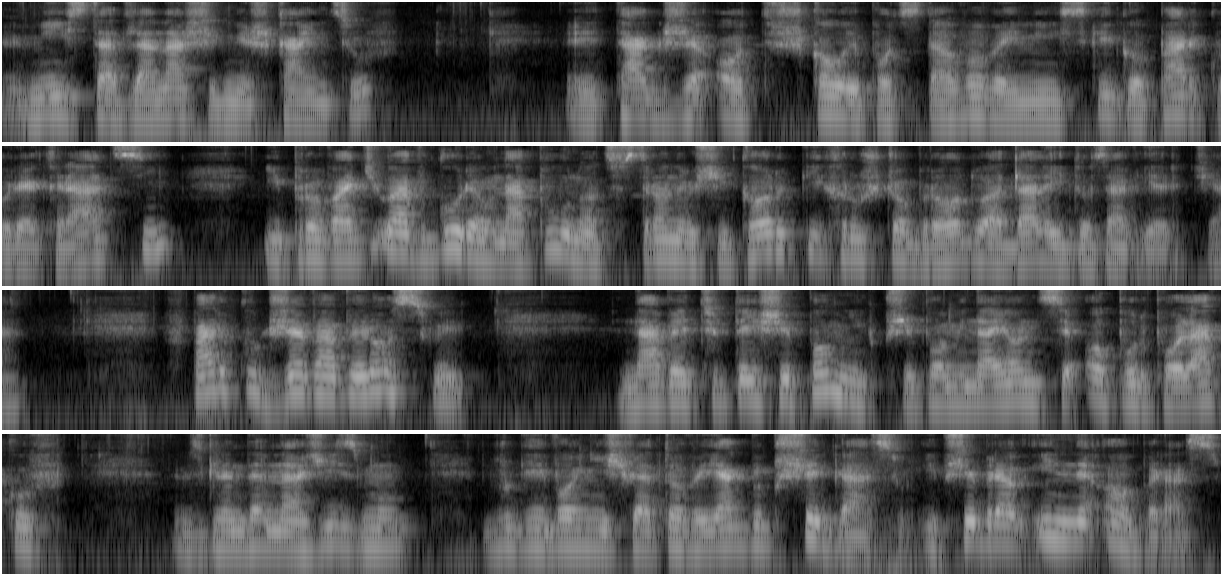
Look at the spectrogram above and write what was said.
miejsca dla naszych mieszkańców, także od szkoły podstawowej Miejskiego Parku Rekreacji i prowadziła w górę na północ w stronę Sikorki, Chruszczobrodu, a dalej do Zawiercia. W parku drzewa wyrosły. Nawet tutejszy pomnik przypominający opór Polaków względem nazizmu II wojnie światowej jakby przygasł i przybrał inny obraz.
